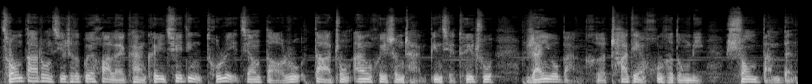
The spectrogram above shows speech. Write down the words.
从大众汽车的规划来看，可以确定途锐将导入大众安徽生产，并且推出燃油版和插电混合动力双版本。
